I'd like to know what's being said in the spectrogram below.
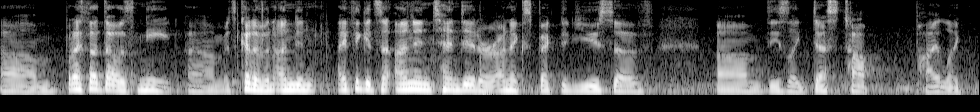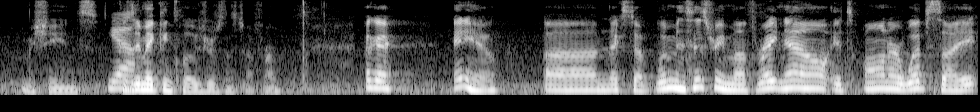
Um, but I thought that was neat. Um, it's kind of an un- I think it's an unintended or unexpected use of um, these like desktop Pi-like machines because Yeah. they make enclosures and stuff for 'em. Okay. Anyhow, um, next up, Women's History Month. Right now, it's on our website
